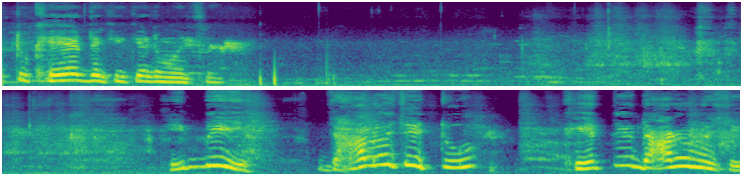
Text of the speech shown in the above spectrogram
একটু খেয়ে দেখি কেরম হয়েছে হিব্বি ঝাল হয়েছে একটু খেতে দারুণ হয়েছে।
